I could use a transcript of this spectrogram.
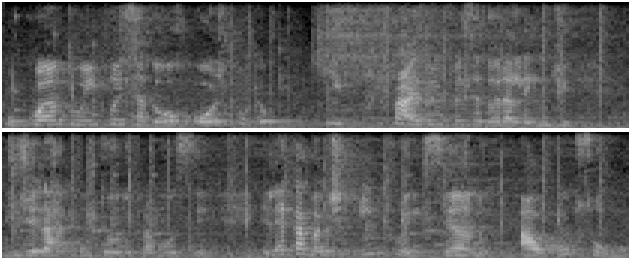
O quanto o influenciador hoje, porque o que, que faz o influenciador além de, de gerar conteúdo para você? Ele acaba te influenciando ao consumo.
